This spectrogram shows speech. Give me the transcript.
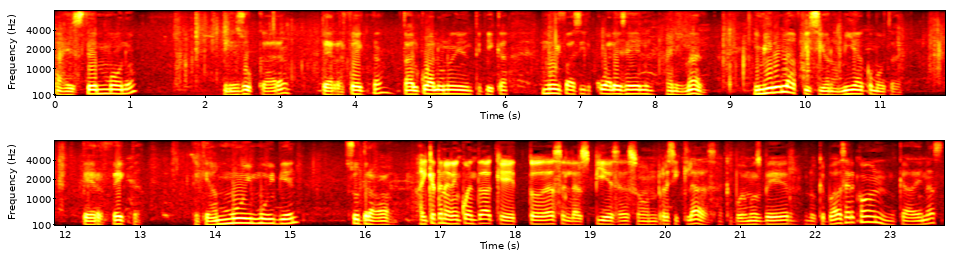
a este mono. Miren su cara perfecta, tal cual uno identifica muy fácil cuál es el animal. Y miren la fisionomía como tal. Perfecta. Le queda muy, muy bien su trabajo. Hay que tener en cuenta que todas las piezas son recicladas. Acá podemos ver lo que puede hacer con cadenas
